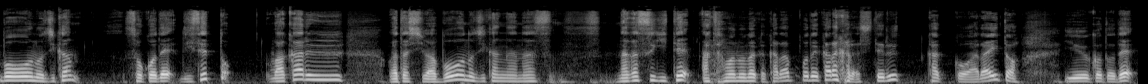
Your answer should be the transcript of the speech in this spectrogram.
棒の時間、そこでリセット。わかる。私は棒の時間がなす、長すぎて頭の中空っぽでカラカラしてる。かっこ笑いということで、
